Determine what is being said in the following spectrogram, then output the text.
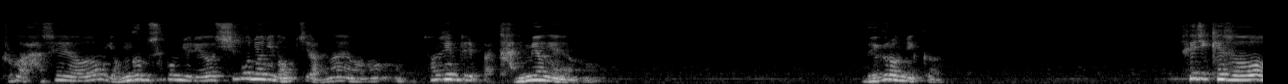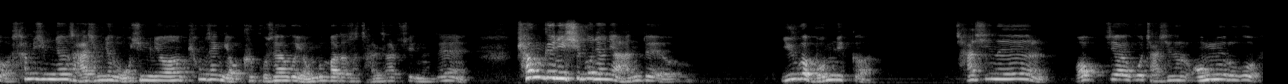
그거 아세요? 연금 수급률이요 15년이 넘질 않아요. 선생님들이 단명해요. 왜 그럽니까? 퇴직해서 30년, 40년, 50년 평생 그 고생한 거 연금 받아서 잘 살 수 있는데 평균이 15년이 안 돼요. 이유가 뭡니까? 자신을 억제하고 자신을 억누르고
